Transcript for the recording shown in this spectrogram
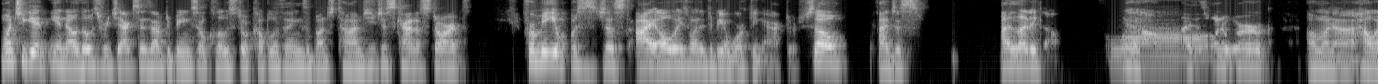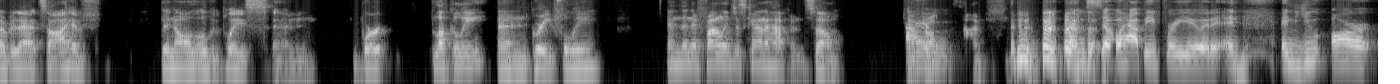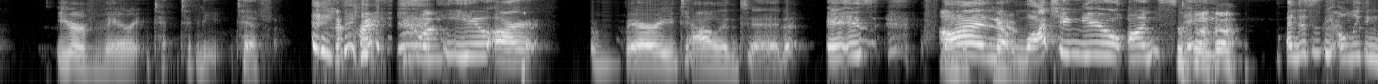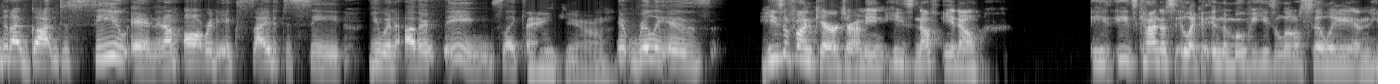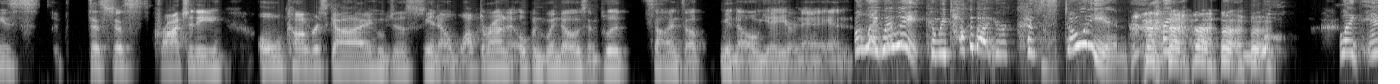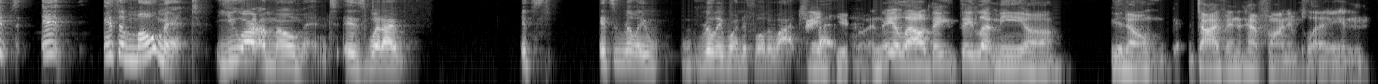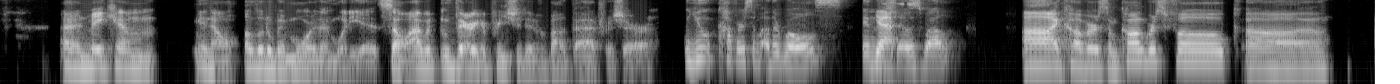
once you get you know those rejections after being so close to a couple of things a bunch of times, you just kind of start. For me, it was just I always wanted to be a working actor, so I just I let it go. Wow. You know, I just want to work. I want to, however that. So I have been all over the place and work, luckily and gratefully, and then it finally just kind of happened. So after all this time, I'm so happy for you, and and and you are you're very Ti- Tiffani Tiff. That's right. You are very talented. It is Oh, fun you. watching you on stage. and this is the only thing that I've gotten to see you in, and I'm already excited to see you in other things. Like Thank you. it really is. He's a fun character. I mean, he's nothing. You know, he he's kind of like in the movie. He's a little silly, and he's this just crotchety old Congress guy who just you know walked around and opened windows and put signs up. You know, yay or nay, and But like, wait, wait, can we talk about your custodian? like it's it it's a moment. You are a moment, is what I'm. It's it's really really wonderful to watch. Thank but you. And they allowed they they let me uh you know dive in and have fun and play and and make him you know a little bit more than what he is. So I would I'm very appreciative about that for sure. You cover some other roles in the show as well. I cover some Congress folk. Uh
